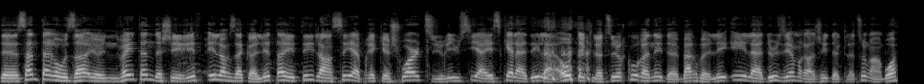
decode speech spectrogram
de Santa Rosa et une vingtaine de shérifs et leurs acolytes a été lancée après que Schwartz eut réussi à escalader la haute clôture couronnée de barbelés et la deuxième rangée de clôtures en bois.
